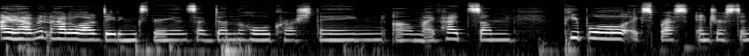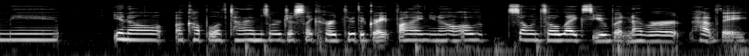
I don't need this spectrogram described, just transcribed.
I haven't had a lot of dating experience. I've done the whole crush thing. Um, I've had some people express interest in me, you know, a couple of times or just like heard through the grapevine, you know, oh, so and so likes you, but never have they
